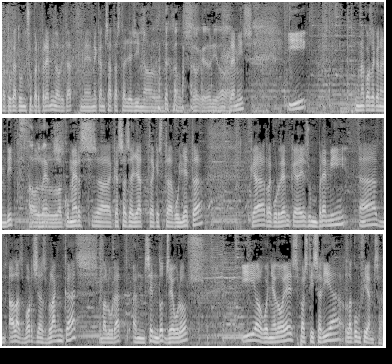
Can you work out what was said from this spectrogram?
T'ha tocat un superpremi, la veritat. M'he cansat estar llegint el, els No, eh? premis. I una cosa que no hem dit, El comerç. el, el comerç eh, que s'ha segellat aquesta butlleta, que recordem que és un premi eh, a les Borges Blanques, valorat en 112 euros, i el guanyador és Pastisseria La Confiança,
